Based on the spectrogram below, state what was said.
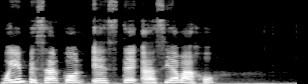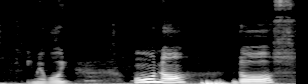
voy a empezar con este hacia abajo y me voy 1 2,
